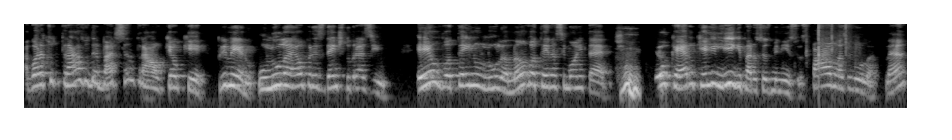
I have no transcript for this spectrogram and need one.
Agora, tu traz o debate central, que é o quê? Primeiro, o Lula é o presidente do Brasil. Eu votei no Lula, não votei na Simone Tebet. Eu quero que ele ligue para os seus ministros. Palmas, Lula, né?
